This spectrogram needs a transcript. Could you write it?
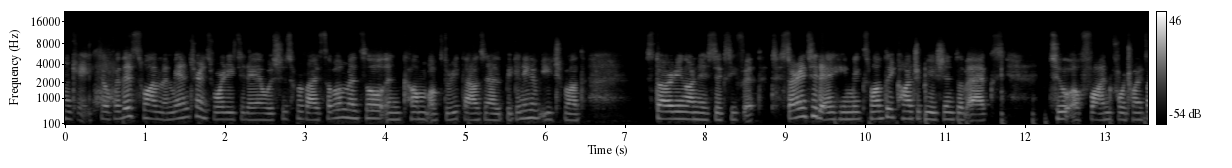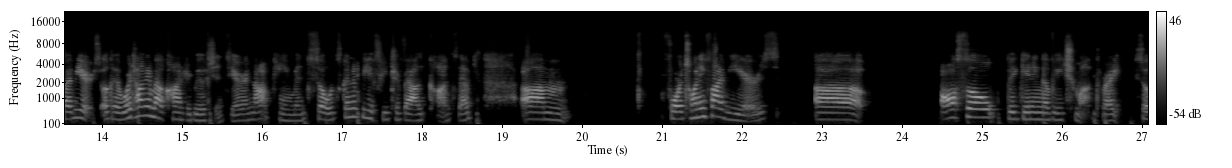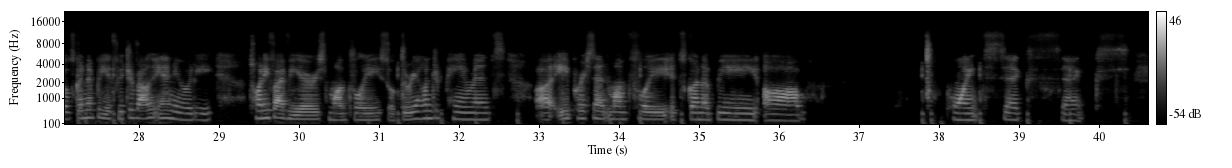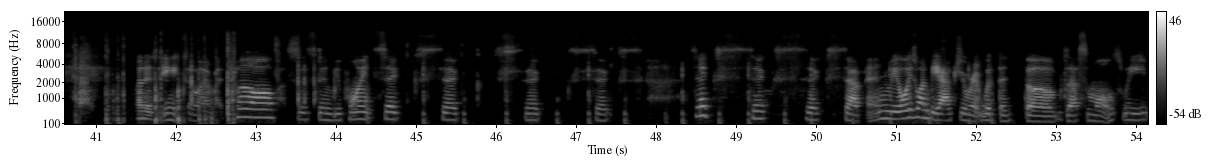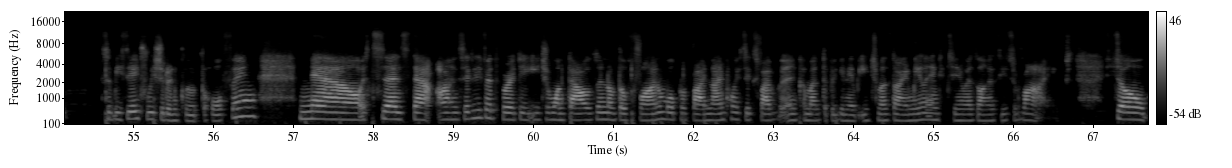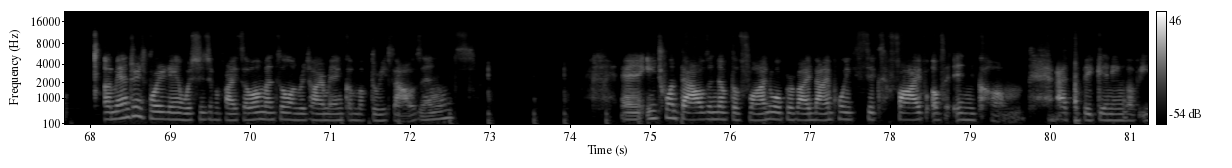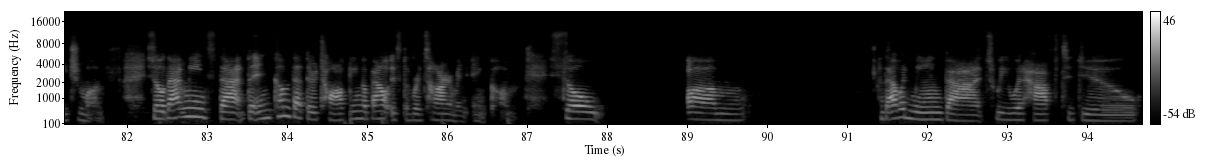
Okay, so for this one, a man turns 40 today and wishes to provide supplemental income of 3000 at the beginning of each month, starting on his 65th. Starting today, he makes monthly contributions of X to a fund for 25 years. Okay, we're talking about contributions here, not payments, so it's going to be a future value concept. Um, for 25 years, uh, also beginning of each month, right? So it's going to be a future value annuity 25 years monthly, so 300 payments, uh, 8% monthly. It's going to be uh, 0.66. What is 8 divided by 12? So it's going to be 0.6666667. We always want to be accurate with the, the decimals. We to be safe, we should include the whole thing. Now, it says that on his 65th birthday, each 1,000 of the fund will provide 9.65 of income at the beginning of each month, starting immediately and continue as long as he survives. So, a man turns 40 today and wishes to provide supplemental and retirement income of 3,000 and each 1000 of the fund will provide 9.65 of income at the beginning of each month. So that means that the income that they're talking about is the retirement income. So um that would mean that we would have to do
